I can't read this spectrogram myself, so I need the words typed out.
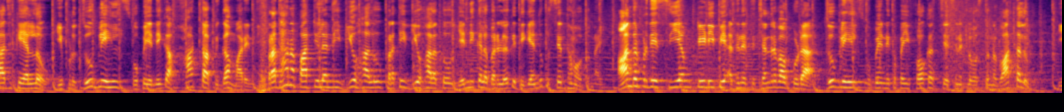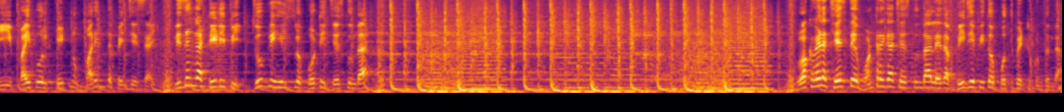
రాజకీయాల్లో ఇప్పుడు జూబ్లీ హిల్స్ ఉప ఎన్నిక హాట్ టాపిక్గా మారింది. ప్రధాన పార్టీలన్నీ వ్యూహాలు ప్రతి వ్యూహాలతో ఎన్నికల బరిలోకి దిగేందుకు సిద్ధమవుతున్నాయి. ఆంధ్రప్రదేశ్ సీఎం టీడీపీ అధినేత చంద్రబాబు కూడా జూబ్లీ హిల్స్ ఉప ఎన్నికపై ఫోకస్ చేసినట్లు వస్తున్న వార్తలు ఈ బైపోల్ హిట్ను మరింత పెంచేశాయి. నిజంగా టీడీపీ జూబ్లీ హిల్స్లో పోటీ చేస్తుందా? ఒకవేళ చేస్తే ఒంటరిగా చేస్తుందా లేదా బీజేపీతో పొత్తు పెట్టుకుంటుందా?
